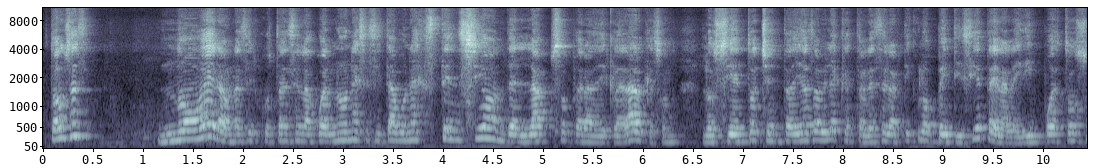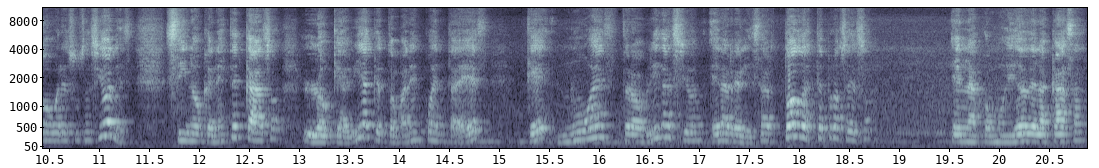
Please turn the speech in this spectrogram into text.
Entonces, no era una circunstancia en la cual no necesitaba una extensión del lapso para declarar, que son los 180 días hábiles que establece el artículo 27 de la ley de impuestos sobre sucesiones, sino que en este caso lo que había que tomar en cuenta es que nuestra obligación era realizar todo este proceso en la comodidad de la casa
